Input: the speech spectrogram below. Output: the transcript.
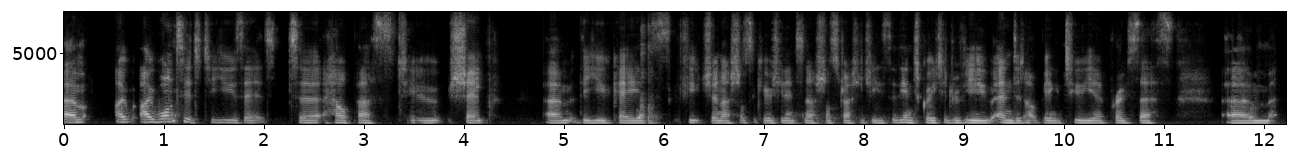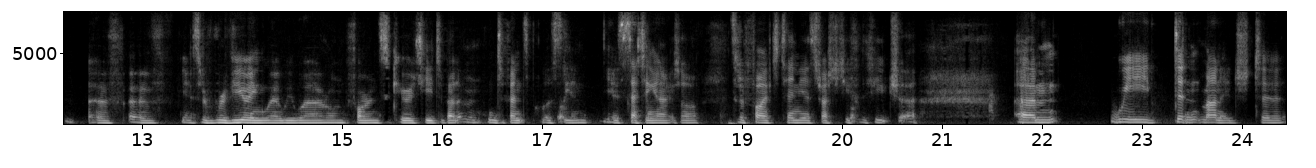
Um, I, I, wanted to use it to help us to shape um, the UK's future national security and international strategy. So the integrated review ended up being a two-year process um, of, of you know, sort of reviewing where we were on foreign security, development and defence policy and you know, setting out our sort of five to 10 year strategy for the future. Um, we didn't manage to,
